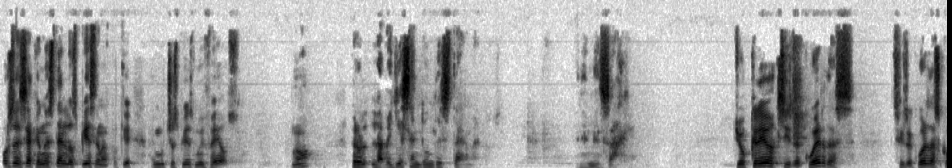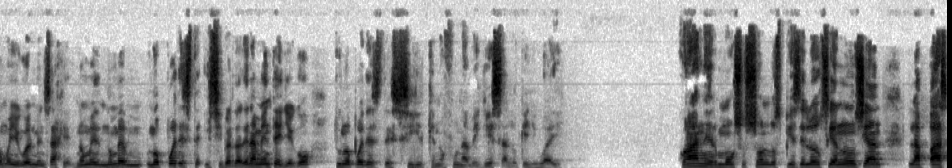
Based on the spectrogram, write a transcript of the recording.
Por eso decía que no está en los pies, hermanos, porque hay muchos pies muy feos, ¿no? Pero la belleza en dónde está, hermanos? En el mensaje. Yo creo que si recuerdas, si recuerdas cómo llegó el mensaje, no, me, no, me, no puedes, y si verdaderamente llegó, tú no puedes decir que no fue una belleza lo que llegó ahí. Cuán hermosos son los pies de los que anuncian la paz.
